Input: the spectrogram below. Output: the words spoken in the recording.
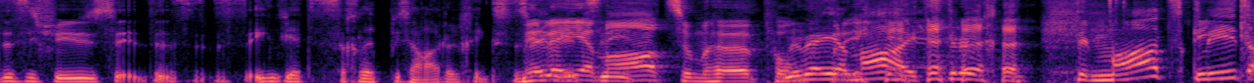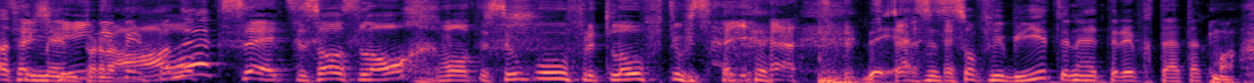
Das ist für uns, das, das, irgendwie hat das ein etwas Anrüchiges. Wir wollen einen Mann zum Höhepunkt. Wir wollen einen Mann. Jetzt drückt der Mann das Glied an die Membrane. Jetzt hast so ein Loch, wo der Subwoofer die Luft rausjagt. also es so vibriert und dann hat er einfach den gemacht.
